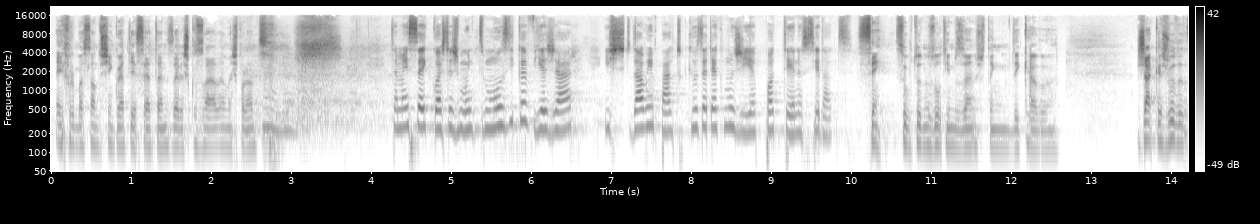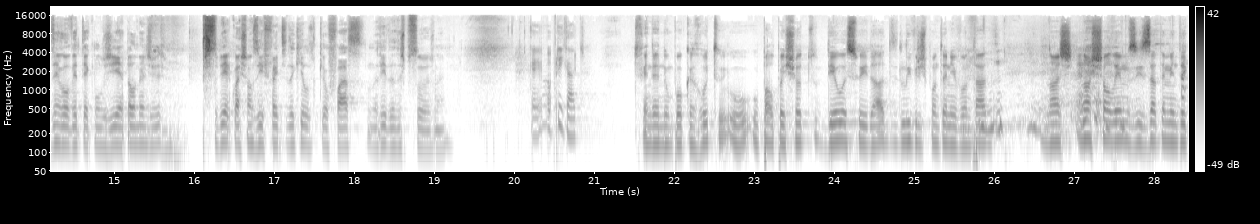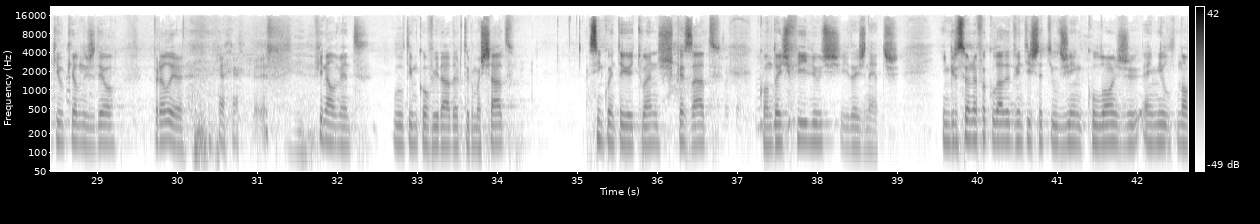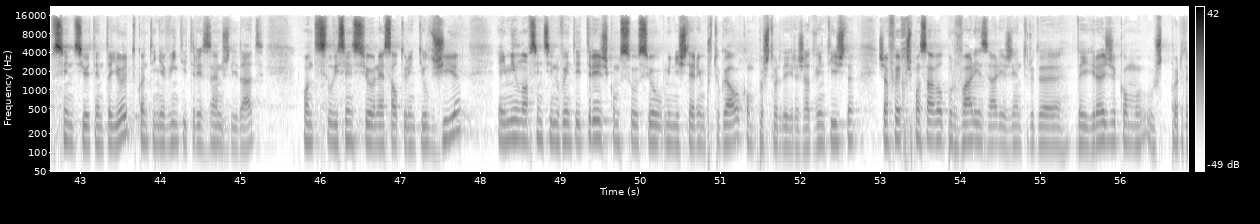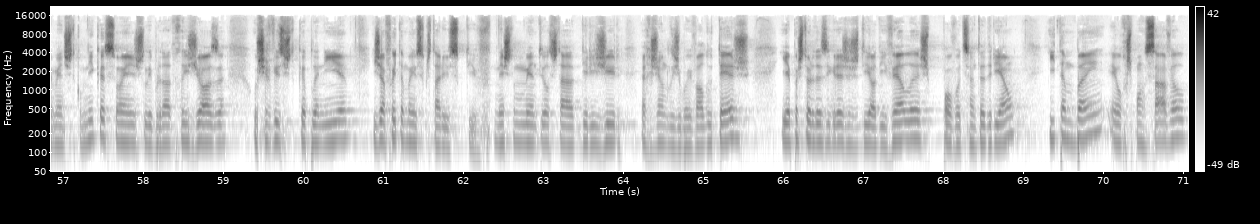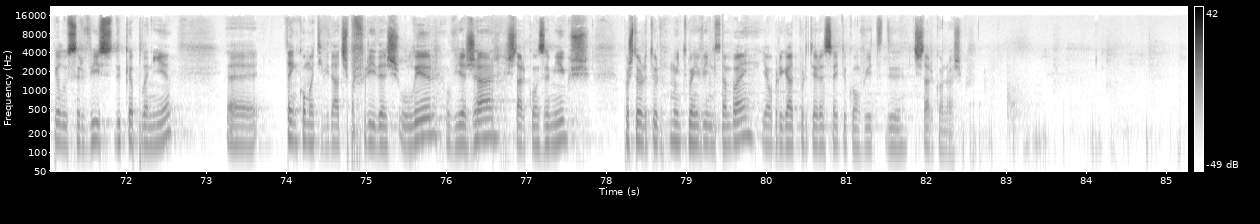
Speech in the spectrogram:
A informação dos 57 anos era escusada, mas pronto. Também sei que gostas muito de música, viajar e estudar o impacto que usa a tecnologia pode ter na sociedade. Sim, sobretudo nos últimos anos tenho dedicado a... Já que ajuda a desenvolver tecnologia, é pelo menos perceber quais são os efeitos daquilo que eu faço na vida das pessoas. Não é? Okay, obrigado. Defendendo um pouco a Ruth, o, o Paulo Peixoto deu a sua idade de livre e espontânea vontade. nós, nós só lemos exatamente aquilo que ele nos deu para ler. Finalmente, o último convidado, Artur Machado, 58 anos, casado, com dois filhos e dois netos. Ingressou na Faculdade Adventista de Teologia em Colonge em 1988, quando tinha 23 anos de idade onde se licenciou nessa altura em Teologia. Em 1993 começou o seu ministério em Portugal como pastor da Igreja Adventista. Já foi responsável por várias áreas dentro da, da Igreja, como os departamentos de comunicações, liberdade religiosa, os serviços de caplania e já foi também o secretário executivo. Neste momento ele está a dirigir a região de Lisboa e Val do Tejo e é pastor das igrejas de Odivelas, Povo de Santo Adrião e também é o responsável pelo serviço de caplania. Uh, tem como atividades preferidas o ler, o viajar, estar com os amigos. Pastor Artur, muito bem-vindo também e obrigado por ter aceito o convite de, de estar connosco.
